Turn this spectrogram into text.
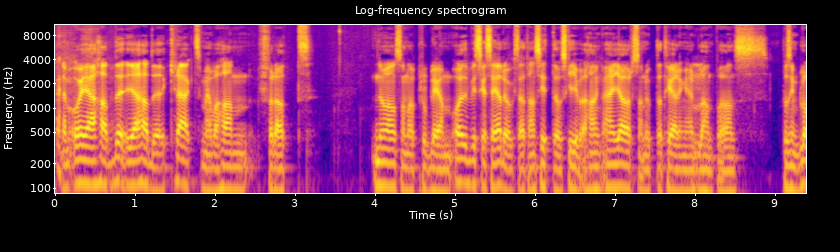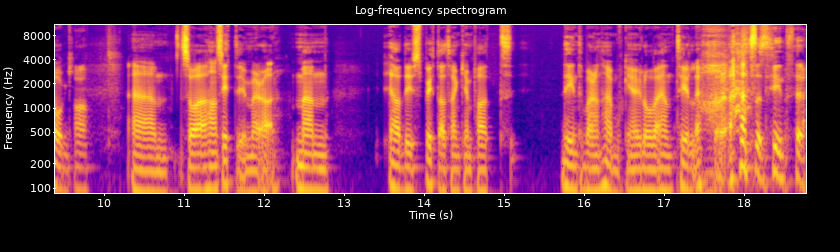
Nej, och jag hade, jag hade kräkts med vad han för att nu har han sådana problem och vi ska säga det också att han sitter och skriver, han, han gör sådana uppdateringar Mm. ibland på, hans, på sin blogg. Ja. Ehm, så han sitter ju med det här. Men jag hade ju spytt av tanken på att det är inte bara den här boken, jag lovar en till efter det. alltså, det är inte...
